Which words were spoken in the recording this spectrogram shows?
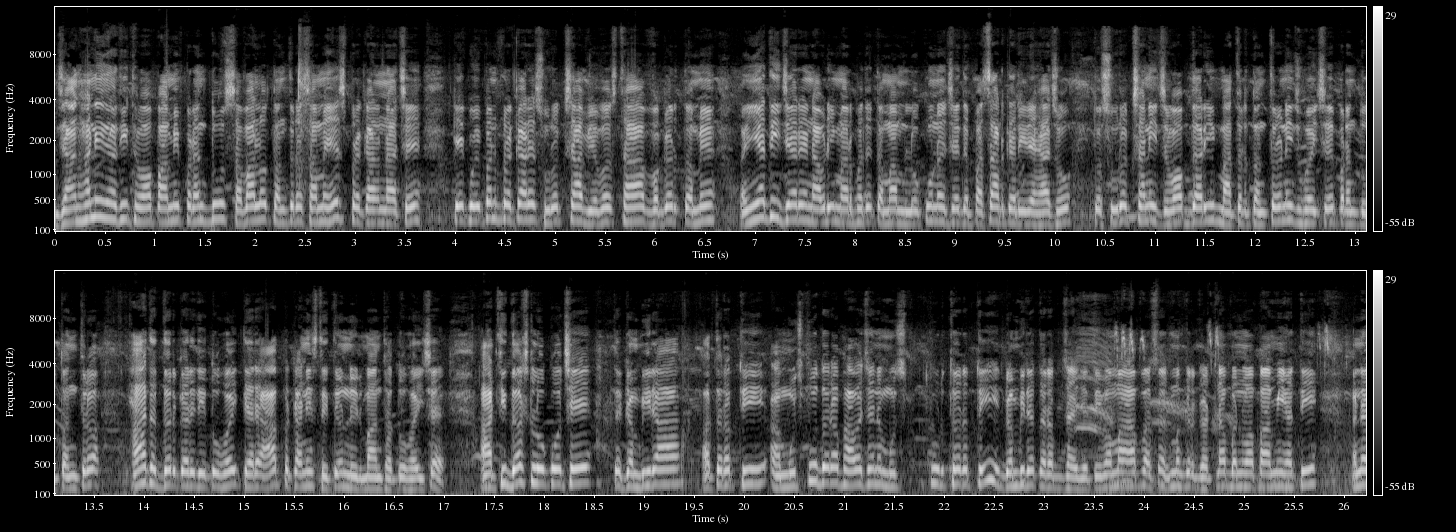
જાનહાનિ નથી થવા પામી પરંતુ સવાલો તંત્ર સામે એ જ પ્રકારના છે કે કોઈ પણ પ્રકારે સુરક્ષા વ્યવસ્થા વગર તમે અહીંયાથી જ્યારે નાવડી મારફતે તમામ લોકોને છે તે પસાર કરી રહ્યા છો તો સુરક્ષાની જવાબદારી માત્ર તંત્રની જ હોય છે પરંતુ તંત્ર હાથ અદ્ધર કરી દીધું હોય ત્યારે આ પ્રકારની સ્થિતિનું નિર્માણ થતું હોય છે. આઠથી દસ લોકો છે તે ગંભીરા તરફથી મુજપુર તરફ આવે છે અને મુજપુર તરફથી ગંભીરા તરફ જાય છે. તેવામાં આ સમગ્ર ઘટના બનવા પામી હતી અને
